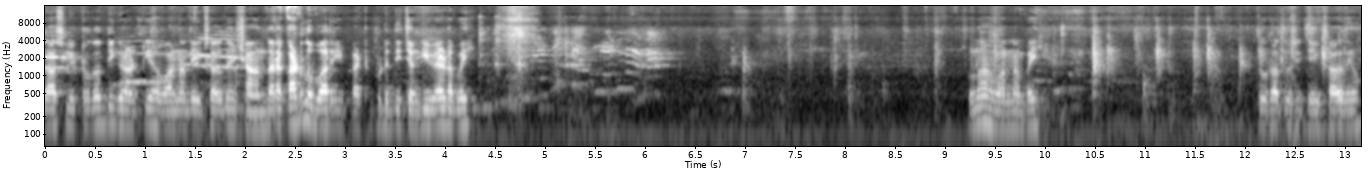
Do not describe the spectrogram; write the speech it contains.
10 ਲੀਟਰ ਦੁੱਧ ਦੀ ਗਾਰੰਟੀ ਹਵਾਨਾ ਦੇਖ ਸਕਦੇ ਹੋ ਸ਼ਾਨਦਾਰ ਆ। ਕੱਢ ਲਓ ਬਾਹਰ ਜੀ ਪੈਠ ਪੁੜੇ ਦੀ ਚੰਗੀ ਵੈੜ ਆ ਬਾਈ। ਸੋਹਣਾ ਹਵਾਨਾ ਬਾਈ। ਤੋਰਾ ਤੁਸੀਂ ਦੇਖ ਸਕਦੇ ਹੋ।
